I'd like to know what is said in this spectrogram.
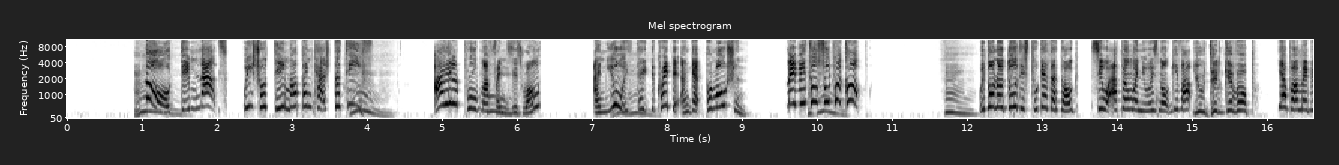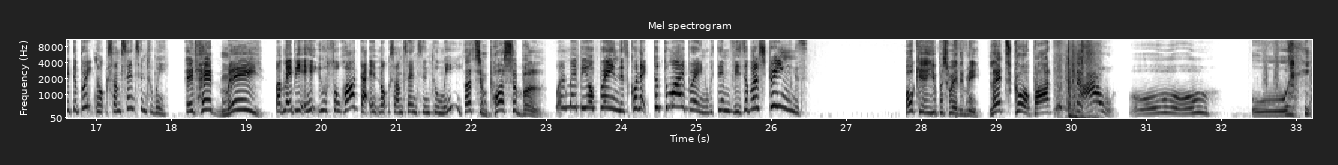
No, dim nuts. We should team up and catch the thief. I'll prove my friends is oh. wrong, and you is take the hmm. credit and get promotion. Maybe to Super hmm. Cop. Hmm. We're gonna do this together, dog. See what happened when you is not give up. You did give up. Yeah, but maybe the brick knocked some sense into me. It hit me. But maybe it hit you so hard that it knocked some sense into me. That's impossible. Well, maybe your brain is connected to my brain with invisible strings. Okay, you persuaded me. Let's go, Pat. Now. Oh. Ooh. this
